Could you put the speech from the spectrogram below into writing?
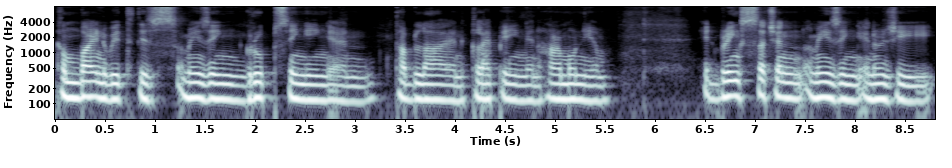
combined with this amazing group singing and tabla and clapping and harmonium, it brings such an amazing energy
